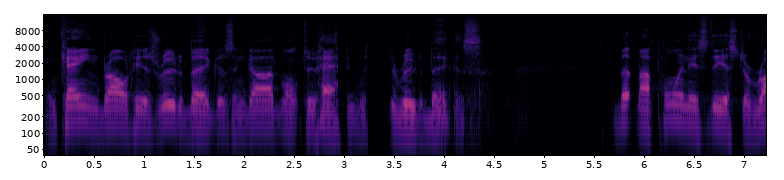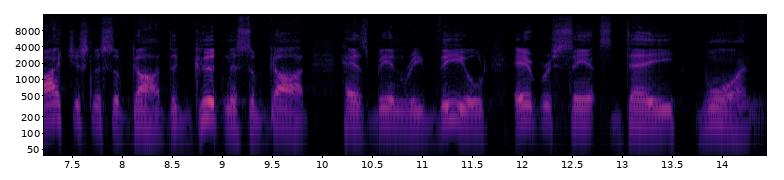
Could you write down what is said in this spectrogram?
And Cain brought his rutabagas, and God wasn't too happy with the rutabagas. But my point is this the righteousness of God, the goodness of God has been revealed ever since day one.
